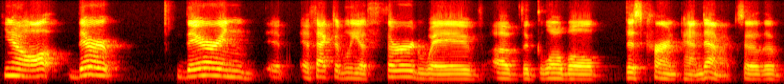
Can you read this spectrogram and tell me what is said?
you know, all they're they're in effectively a third wave of the global this current pandemic. So the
